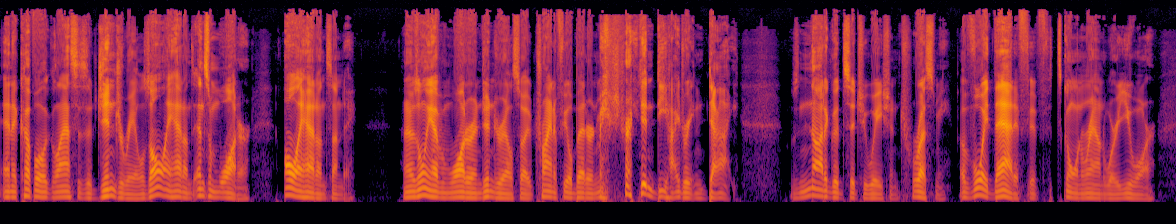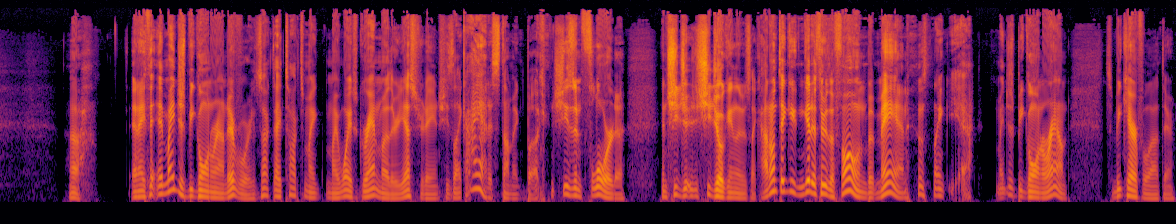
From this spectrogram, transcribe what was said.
and a couple of glasses of ginger ale. Is all I had on, and some water. All I had on Sunday. And I was only having water and ginger ale, so I'm trying to feel better and make sure I didn't dehydrate and die. It was not a good situation. Trust me. Avoid that if, if it's going around where you are. Ugh. And I think it might just be going around everywhere. I talked, to my, my wife's grandmother yesterday, and she's like, I had a stomach bug. And she's in Florida. And she she jokingly was like, I don't think you can get it through the phone, but man, I was like, yeah, it might just be going around. So be careful out there.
